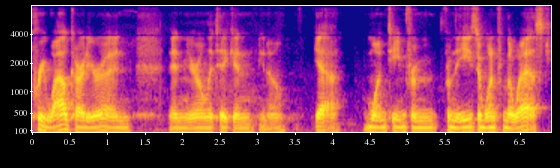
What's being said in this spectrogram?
pre wild card era, and and you're only taking, you know, yeah, one team from from the East and one from the West,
